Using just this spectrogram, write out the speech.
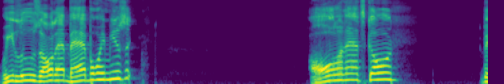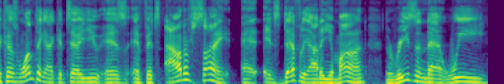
we lose all that bad boy music. All of that's gone. Because one thing I could tell you is if it's out of sight, it's definitely out of your mind. The reason that we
